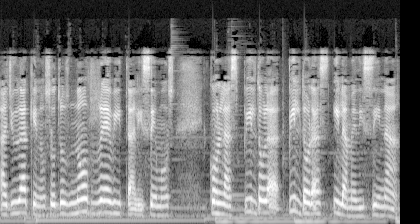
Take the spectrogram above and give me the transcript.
ayuda a que nosotros nos revitalicemos con las píldoras y la medicina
